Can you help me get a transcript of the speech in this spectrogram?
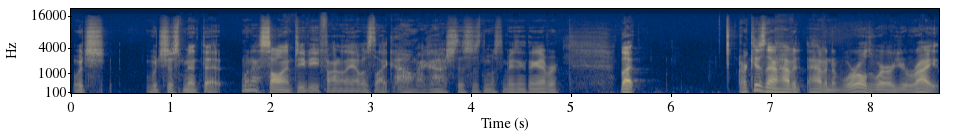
which which just meant that when I saw MTV finally, I was like, "Oh my gosh, this is the most amazing thing ever." But our kids now have a, have a world where you're right;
